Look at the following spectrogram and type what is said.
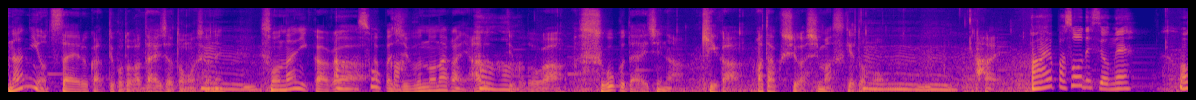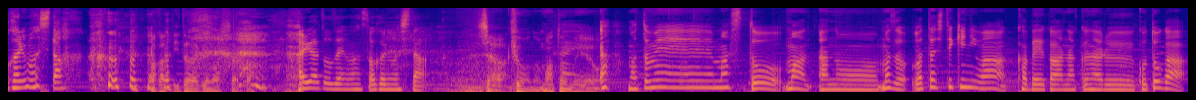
何を伝えるかってことが大事だと思うんですよね。うん。その何かあがやっぱ自分の中にあるっていうことがすごく大事な気が私はしますけども、はい。あやっぱそうですよねわかりました。分かっていただけましたか？ありがとうございます。わかりました。じゃあ今日のまとめを、はい。あまとめますと、まあ、あのまず私的には壁がなくなることが、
